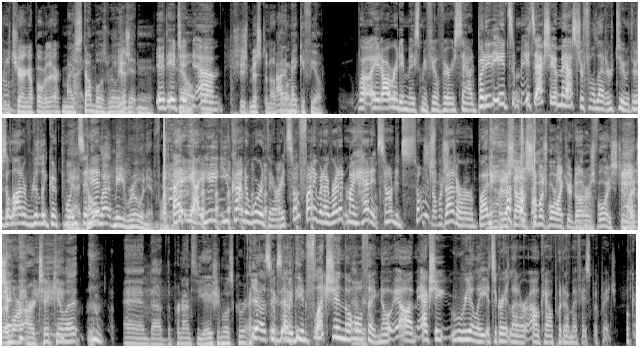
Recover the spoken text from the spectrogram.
are you cheering up over there? My stumbles really is- didn't. It, it help, did. but Um, She's misting up. How'd a it make you feel? Well, it already makes me feel very sad, but it, it's it's actually a masterful letter too. There's a lot of really good points yeah, in it. don't let me ruin it for you. I, yeah, you, you kind of were there. It's so funny when I read it in my head. It sounded so much, So much- better, but And it sounds so much more like your daughter's voice too. Much more articulate, and uh, the pronunciation was correct. yes, exactly. The inflection, the whole thing. No, um, actually, really, it's a great letter. Okay, I'll put it on my Facebook page. Okay.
